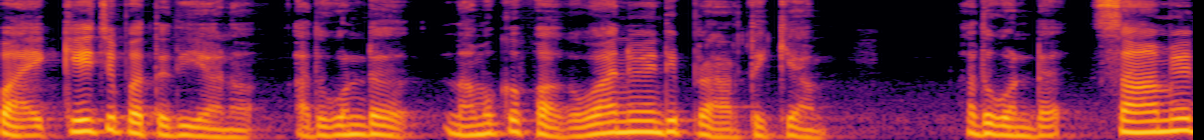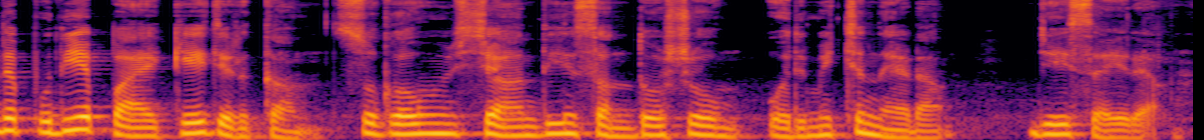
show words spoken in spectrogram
പാക്കേജ് പദ്ധതിയാണ്. അതുകൊണ്ട് നമുക്ക് ഭഗവാന് വേണ്ടി പ്രാർത്ഥിക്കാം. അതുകൊണ്ട് സ്വാമിയുടെ പുതിയ പാക്കേജ് എടുക്കാം. സുഖവും ശാന്തിയും സന്തോഷവും ഒരുമിച്ച് നേടാം. ജയ് സൈറാം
